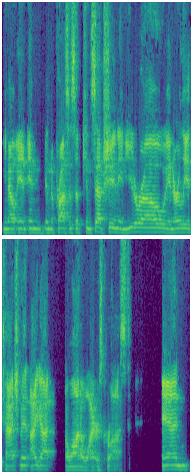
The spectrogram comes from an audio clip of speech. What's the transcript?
you know, in, in, in the process of conception, in utero, in early attachment, I got a lot of wires crossed. And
